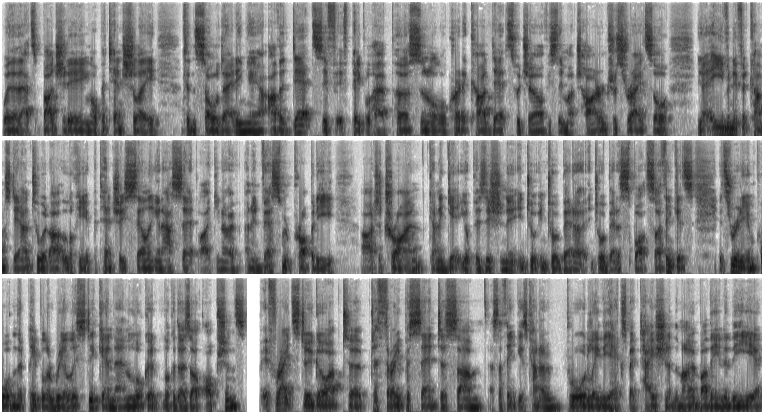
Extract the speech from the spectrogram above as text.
whether that's budgeting or potentially consolidating you know, other debts if, if people have personal or credit card debts, which are obviously much higher interest rates, or you know even if it comes down to it, uh, looking at potentially selling an asset like you know an investment property uh, to try and kind of get your position into into a better into a better spot. So I think it's it's really important that people are realistic and, and look at look at those options. If rates do go up to to three percent, as um as I think is kind of broadly the expectation at the moment by the end of the year,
